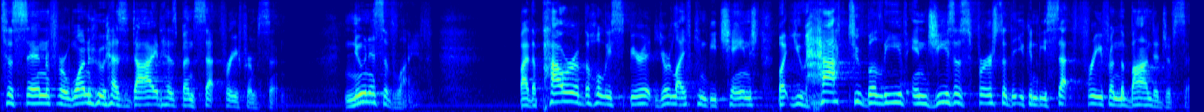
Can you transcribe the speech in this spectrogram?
to sin, for one who has died has been set free from sin. Newness of life. By the power of the Holy Spirit, your life can be changed, but you have to believe in Jesus first so that you can be set free from the bondage of sin.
